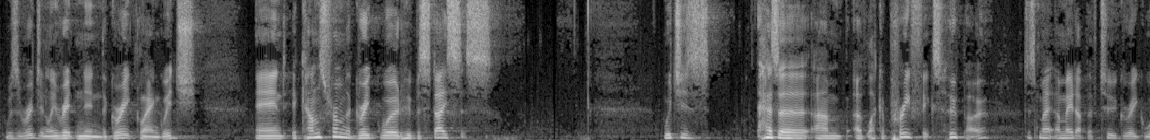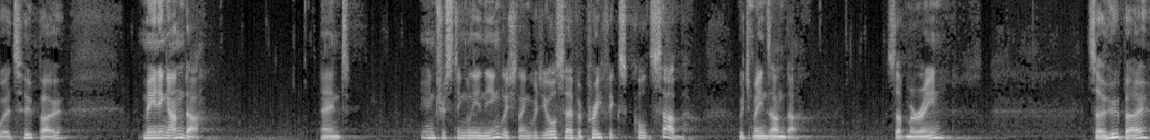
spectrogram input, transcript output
it was originally written in the Greek language, and it comes from the Greek word hypostasis, which is, has a, um, a like a prefix, hupo, just made, made up of two Greek words, hupo, meaning under. And interestingly, in the English language, you also have a prefix called sub, which means under. Submarine. So hupo,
